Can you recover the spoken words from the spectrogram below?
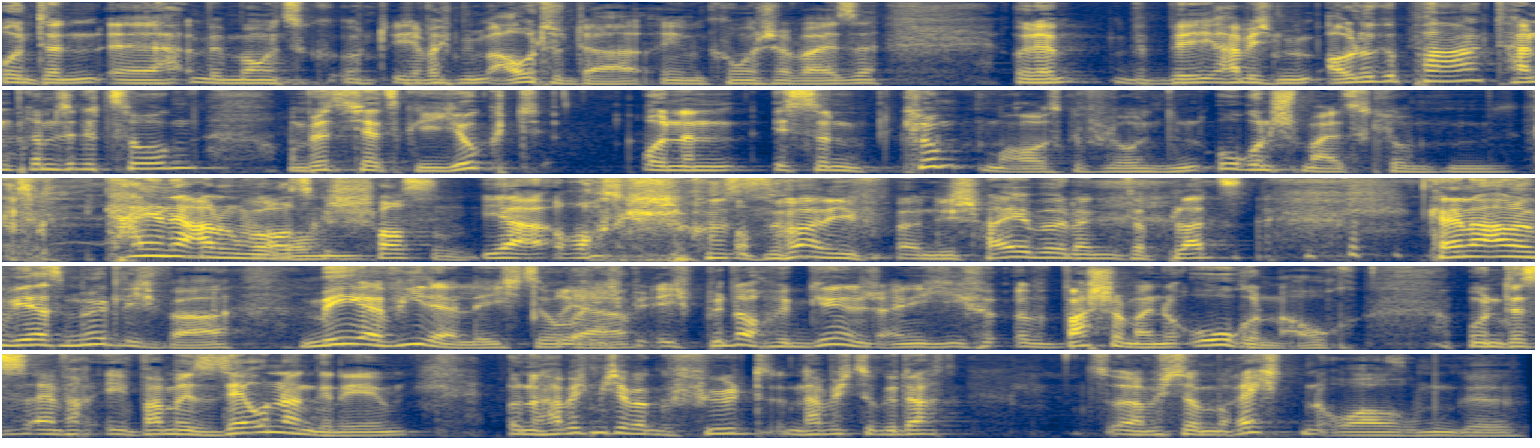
und dann äh, hatten wir morgens, und ich war mit dem Auto da, komischerweise. Und dann habe ich mit dem Auto geparkt, Handbremse gezogen und plötzlich hat es gejuckt und dann ist so ein Klumpen rausgeflogen, so ein Ohrenschmalzklumpen. Keine Ahnung warum. Rausgeschossen. Ja, rausgeschossen, so an die, an die Scheibe, dann zerplatzt. Keine Ahnung, wie das möglich war. Mega widerlich. So. Ja. Ich, ich bin auch hygienisch eigentlich, ich wasche meine Ohren auch. Und das ist einfach, war mir sehr unangenehm. Und dann habe ich mich aber gefühlt, dann habe ich so gedacht, so, dann habe ich so am rechten Ohr rumge,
